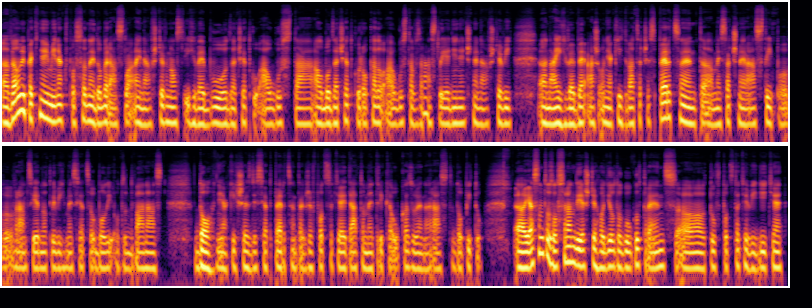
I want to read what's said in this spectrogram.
veľmi pekne im inak v poslednej dobe rastla aj návštevnosť ich webu od začiatku augusta alebo od začiatku roka do augusta vzrástli jedinečné návštevy e, na ich webe až o nejakých 26%. E, mesačné rasty v rámci jednotlivých mesiacov boli od 12 do nejakých 60%, takže v podstate aj táto metrika ukazuje na rast dopytu. Ja som to zo srandy ešte hodil do Google Trends. Tu v podstate vidíte,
